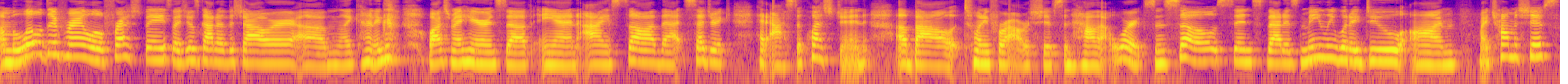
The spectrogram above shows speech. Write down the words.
I'm a little different, a little fresh face. I just got out of the shower, um, like kind of washed my hair and stuff. And I saw that Cedric had asked a question about 24 hour shifts and how that works. And so since that is mainly what I do on my trauma shifts,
